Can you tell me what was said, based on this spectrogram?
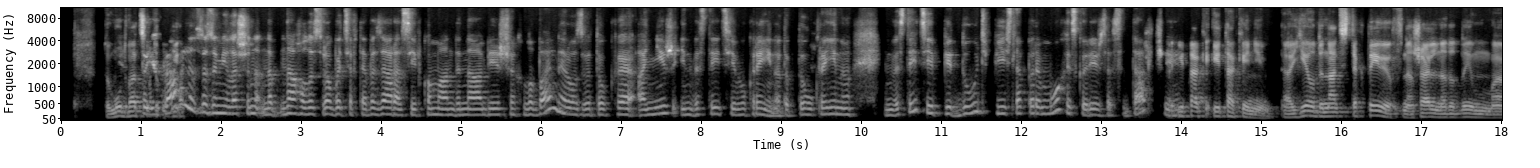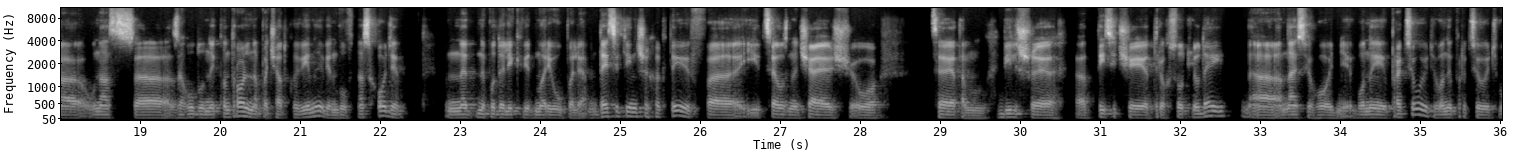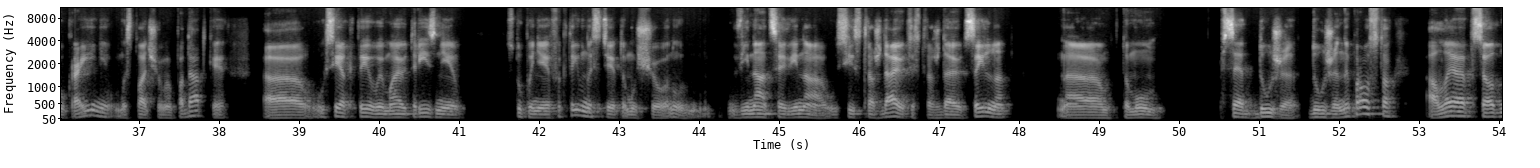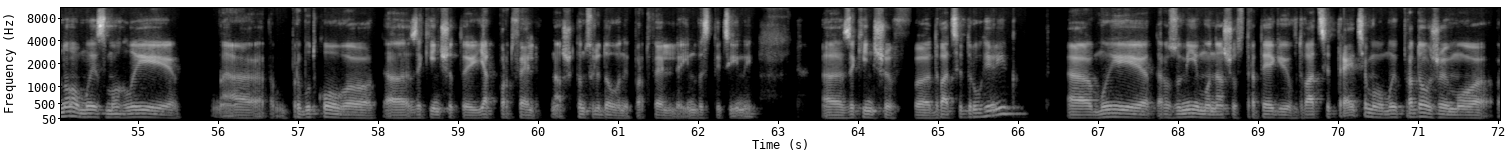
Тому 20... То я правильно зрозуміла, що наголос робиться в тебе зараз і в команди на більше глобальний розвиток, е, аніж інвестиції в Україну. Тобто в Україну інвестиції підуть після перемоги, скоріш за все, так чи і так, і так, і ні. Е, є 11 активів. На жаль, над одним е, у нас загублений контроль на початку війни. Він був на сході неподалік від Маріуполя. 10 інших активів, е, і це означає, що це там більше 1300 е, людей е, на сьогодні. Вони працюють, вони працюють в Україні. Ми сплачуємо податки. Усі активи мають різні ступені ефективності, тому що ну війна це війна. Усі страждають і страждають сильно, тому все дуже дуже непросто, але все одно ми змогли е, там прибутково е, закінчити як портфель, наш консолідований портфель інвестиційний е, закінчив 22-й рік. Ми розуміємо нашу стратегію в 23-му. Ми продовжуємо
